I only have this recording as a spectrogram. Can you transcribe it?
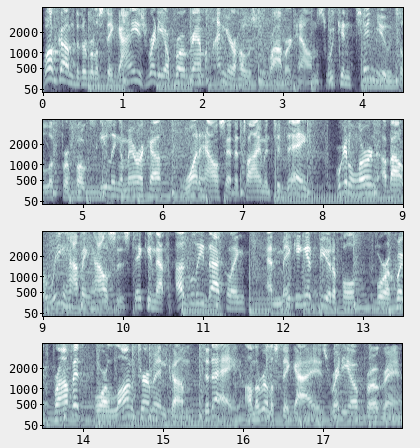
Welcome to the Real Estate Guys radio program. I'm your host, Robert Helms. We continue to look for folks healing America one house at a time, and today we're going to learn about rehabbing houses, taking that ugly duckling and making it beautiful for a quick profit or long term income today on the Real Estate Guys radio program.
